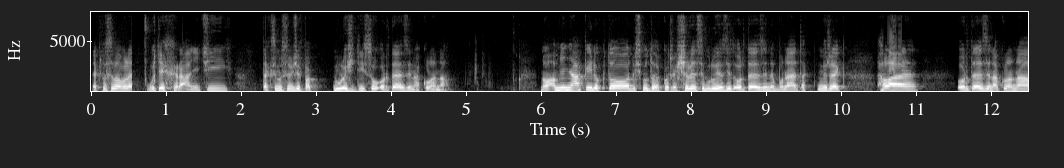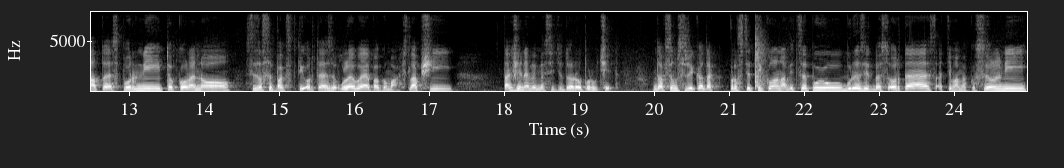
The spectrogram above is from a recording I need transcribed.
jak jsme se bavili o těch chráničích, tak si myslím, že fakt důležitý jsou ortézy na kolena. No a mě nějaký doktor, když jsme to jako řešili, jestli budu jezdit ortézy nebo ne, tak mi řekl, hele, ortézy na kolena, to je sporný, to koleno si zase pak v té ortéze ulevuje, pak ho máš slabší, takže nevím, jestli ti to doporučit. No, tak jsem si říkal, tak prostě ty kolena vycepuju, budu jezdit bez ortéz a tě mám jako silný.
